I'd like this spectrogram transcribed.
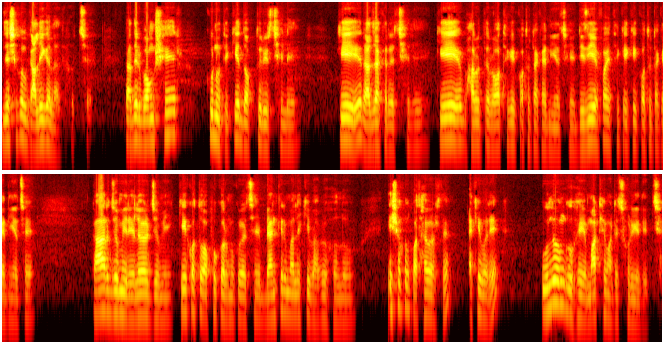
যে সকল গালিগালাজ হচ্ছে, তাদের বংশের কুনতি কে দপ্তরের ছেলে কে রাজাকারের ছেলে? কে ভারতের র থেকে কত টাকা নিয়েছে? ডিজিএফআই থেকে কে কত টাকা নিয়েছে? কার জমি, রেলওয়ের জমি? কে কত অপকর্ম করেছে? ব্যাংকের মালিক কীভাবে হলো? এই সকল কথাবার্তা একেবারে উলঙ্গ হয়ে মাঠে মাঠে ছড়িয়ে দিচ্ছে।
